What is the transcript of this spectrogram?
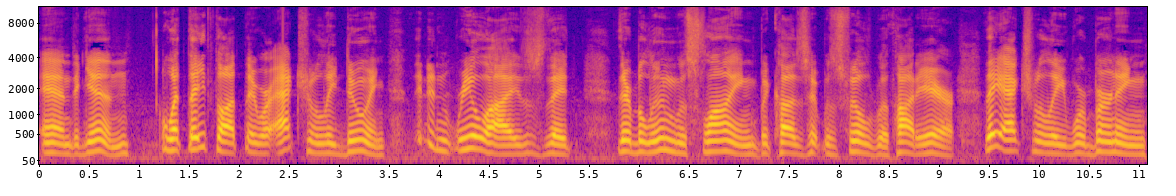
And again, what they thought they were actually doing, they didn't realize that their balloon was flying because it was filled with hot air. They actually were burning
